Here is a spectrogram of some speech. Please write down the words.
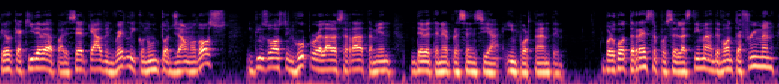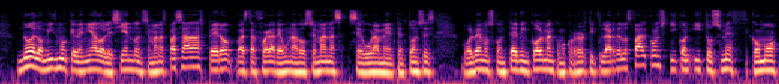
Creo que aquí debe aparecer Calvin Ridley con un touchdown o dos. Incluso Austin Hooper, el ala cerrada, también debe tener presencia importante. Por el juego terrestre, pues se lastima Devonta Freeman, no de lo mismo que venía adoleciendo en semanas pasadas, pero va a estar fuera de una o dos semanas seguramente. Entonces volvemos con Tevin Coleman como corredor titular de los Falcons y con Ito Smith como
